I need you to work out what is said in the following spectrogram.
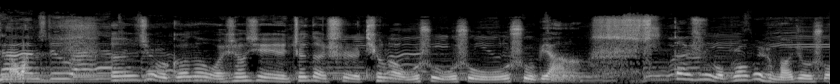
many times do I have? 嗯，这首歌呢，我相信真的是听了无数无数无数遍了。但是我不知道为什么，就是说，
